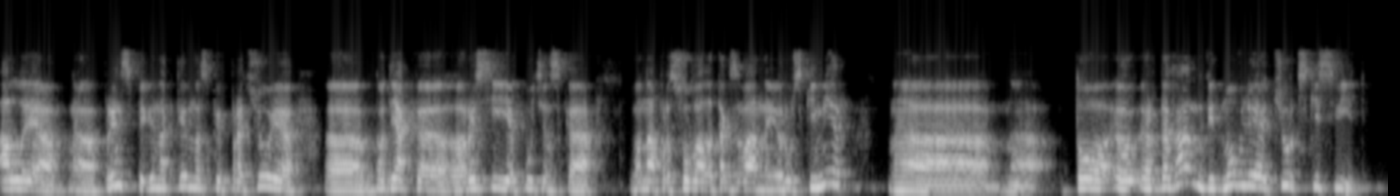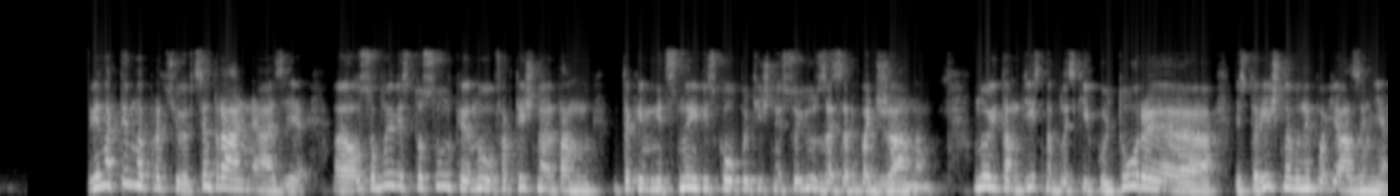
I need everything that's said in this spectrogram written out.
Але е, в принципі він активно співпрацює. е, От як е, Росія Путінська вона просувала так званий руський мір, то Ердоган відновлює тюркський світ. Він активно працює в Центральній Азії, е, особливі стосунки. Ну фактично, там такий міцний військово-політичний союз з Азербайджаном. Ну і там дійсно близькі культури, е, історично вони пов'язані.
